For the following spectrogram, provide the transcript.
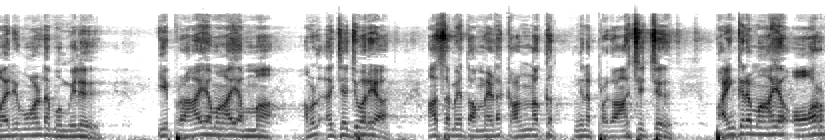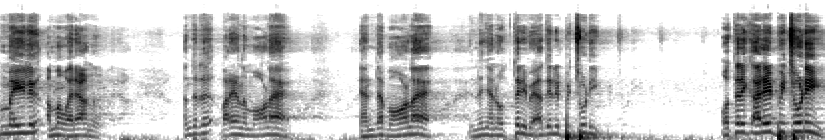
മരുമോളുടെ മുമ്പിൽ ഈ പ്രായമായ അമ്മ അവൾ ചേച്ചി പറയാ ആ സമയത്ത് അമ്മയുടെ കണ്ണൊക്കെ ഇങ്ങനെ പ്രകാശിച്ച് ഭയങ്കരമായ ഓർമ്മയിൽ അമ്മ വരാണ്. എന്നിട്ട് പറയണം മോളെ എന്റെ മോളെ നിന്നെ ഞാൻ ഒത്തിരി വേദനിപ്പിച്ചൂടി. ഒത്തിരി കരയിപ്പിച്ചൂടി.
